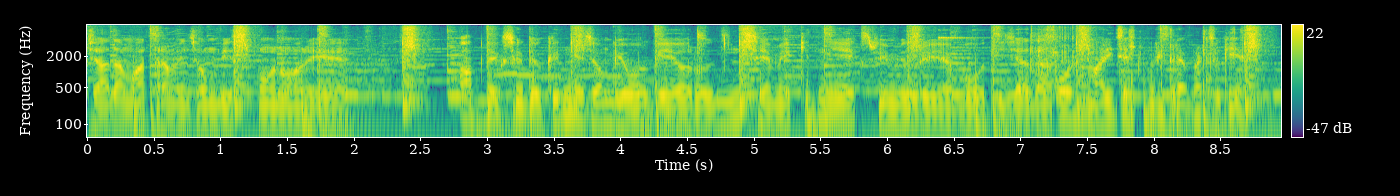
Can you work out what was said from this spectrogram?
ज़्यादा मात्रा में जोम्बी स्पॉन हो रही है। आप देख सकते हो कितने जोम्बी हो गए और उनसे हमें कितनी एक्सपी मिल रही है, बहुत ही ज़्यादा। और हमारी चेस्ट पूरी तरह भर चुकी है।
